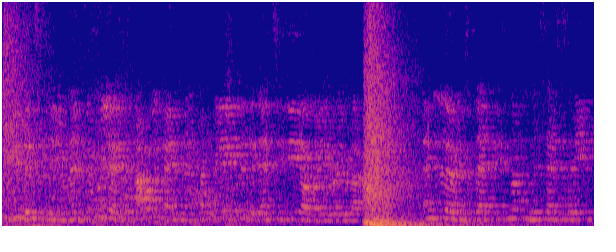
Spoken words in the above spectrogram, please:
This experiment. Will how we can calculate the density of a regular and learned that it's not necessary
